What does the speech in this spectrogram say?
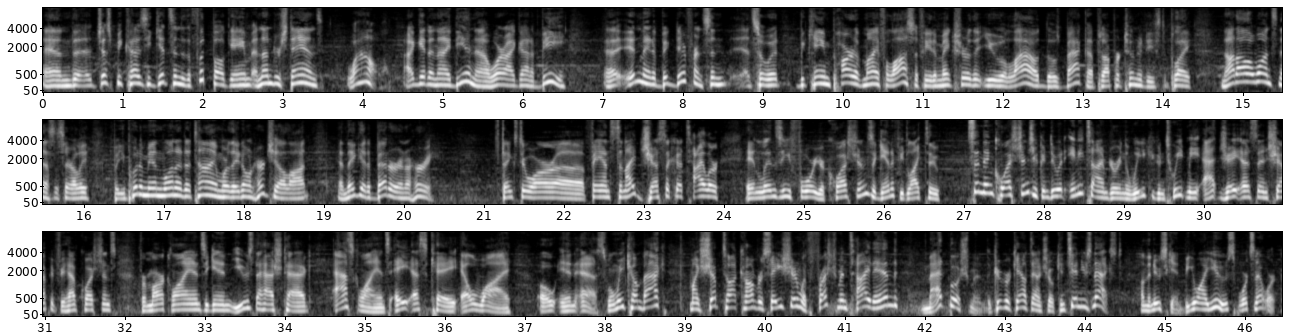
And uh, just because he gets into the football game and understands, wow, I get an idea now where I got to be, uh, it made a big difference. And so it became part of my philosophy to make sure that you allowed those backups opportunities to play, not all at once necessarily, but you put them in one at a time where they don't hurt you a lot and they get better in a hurry. Thanks to our uh, fans tonight, Jessica, Tyler, and Lindsay, for your questions. Again, if you'd like to Send in questions. You can do it anytime during the week. You can tweet me at JSN Shep if you have questions for Mark Lyons. Again, use the hashtag AskLyons, A S K L Y O N S. When we come back, my Shep Talk conversation with freshman tight end Matt Bushman. The Cougar Countdown Show continues next on the Nu Skin, BYU Sports Network.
